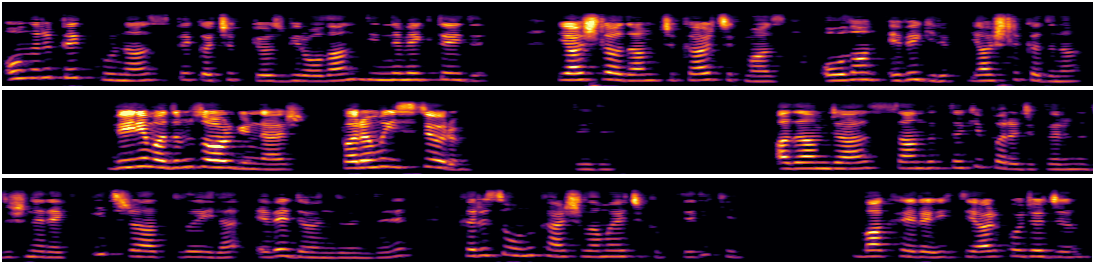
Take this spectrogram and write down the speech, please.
Onları pek kurnaz, pek açık göz bir oğlan dinlemekteydi. Yaşlı adam çıkar çıkmaz oğlan eve girip yaşlı kadına ''Benim adım Zor Günler, paramı istiyorum.'' dedi. Adamcağız sandıktaki paracıklarını düşünerek iç rahatlığıyla eve döndüğünde karısı onu karşılamaya çıkıp dedi ki ''Bak hele ihtiyar kocacığım,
